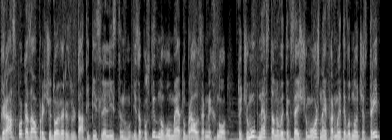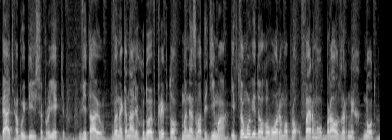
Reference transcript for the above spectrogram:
Грас показав причудові результати після лістингу і запустив нову мету браузерних нод. То чому б не встановити все, що можна, і фармити водночас 3, 5 або й більше проєктів? Вітаю! Ви на каналі Худоєв Крипто. Мене звати Діма, і в цьому відео говоримо про ферму браузерних нод.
